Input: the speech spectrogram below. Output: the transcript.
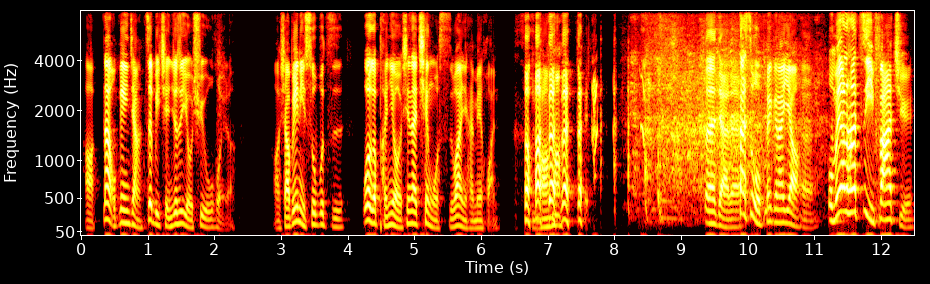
好，那我跟你讲，这笔钱就是有去无回了。好，小编你殊不知，我有个朋友现在欠我十万也还没还。对对对，真的假的？但是我不会跟他要，嗯、我们要让他自己发掘，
